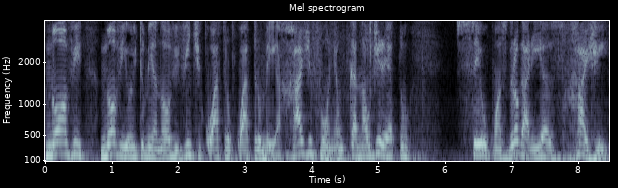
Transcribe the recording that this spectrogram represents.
99869-2446. Ragifone é um canal direto seu com as drogarias Ragi.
